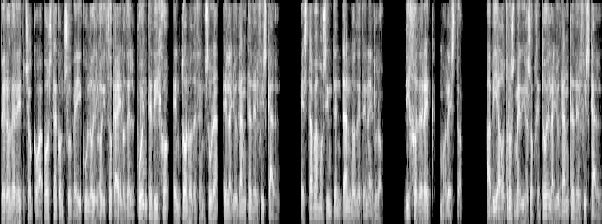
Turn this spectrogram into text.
Pero Derek chocó a posta con su vehículo y lo hizo caer del puente, dijo, en tono de censura, el ayudante del fiscal. Estábamos intentando detenerlo. Dijo Derek, molesto. Había otros medios, objetó el ayudante del fiscal.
